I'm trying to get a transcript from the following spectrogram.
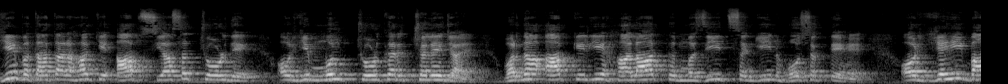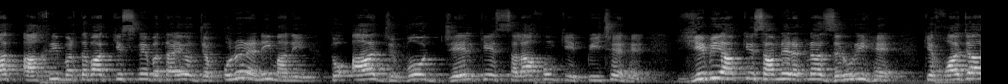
ये बताता रहा कि आप सियासत छोड़ दें और ये मुल्क छोड़कर चले जाएँ, वरना आपके लिए हालात मजीद संगीन हो सकते हैं। और यही बात आखिरी मरतबा किसने बताई और जब उन्होंने नहीं मानी तो आज वो जेल के सलाखों के पीछे हैं। ये भी आपके सामने रखना ज़रूरी है कि ख्वाजा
